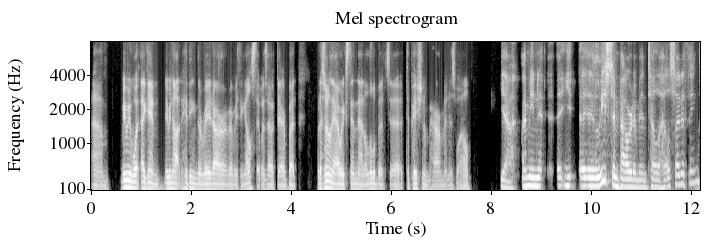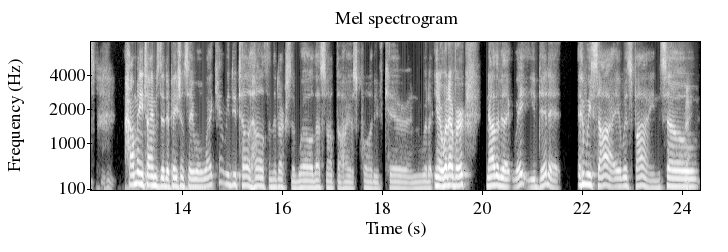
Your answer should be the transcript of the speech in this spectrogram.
Um maybe what again maybe not hitting the radar of everything else that was out there but but certainly i would extend that a little bit to, to patient empowerment as well. Yeah i mean at least empowered them in telehealth side of things. Mm-hmm how many times did a patient say, "Well, why can't we do telehealth?" And the doctor said, "Well, that's not the highest quality of care," and whatever, you know, whatever. Now they'll be like, "Wait, you did it, and we saw it, it was fine. So right.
